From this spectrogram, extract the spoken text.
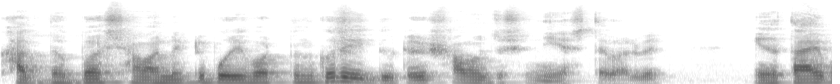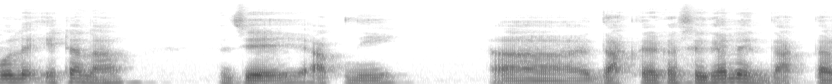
খাদ্যাভ্যাস সামান্য একটু পরিবর্তন করে এই দুটোর সামঞ্জস্য নিয়ে আসতে পারবেন। কিন্তু তাই বলে এটা না যে আপনি ডাক্তারের কাছে গেলেন, ডাক্তার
